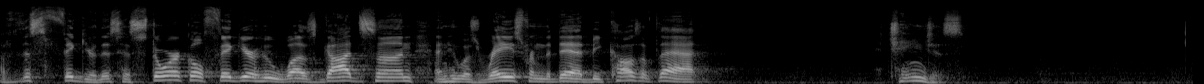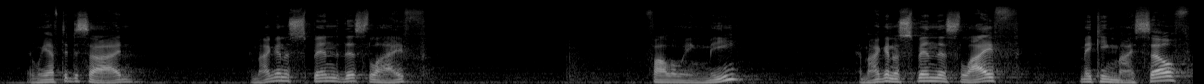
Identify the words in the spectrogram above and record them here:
of this figure, this historical figure who was God's Son and who was raised from the dead. Because of that, it changes. And we have to decide am I going to spend this life following me? Am I going to spend this life making myself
